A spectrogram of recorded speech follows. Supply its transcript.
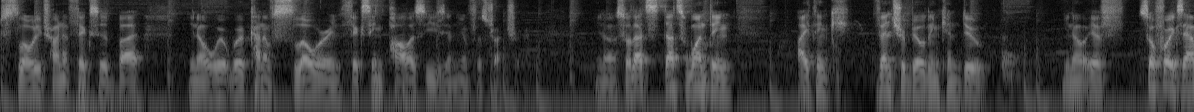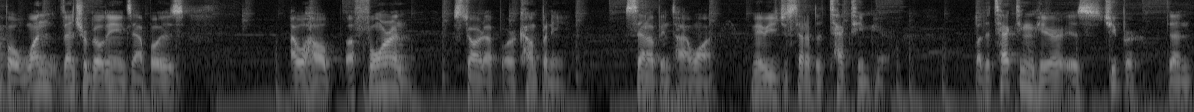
slowly trying to fix it, but you know, we're, we're kind of slower in fixing policies and infrastructure. You know, so that's that's one thing I think venture building can do. You know, if so for example, one venture building example is I will help a foreign startup or company set up in Taiwan. Maybe you just set up the tech team here. But the tech team here is cheaper than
